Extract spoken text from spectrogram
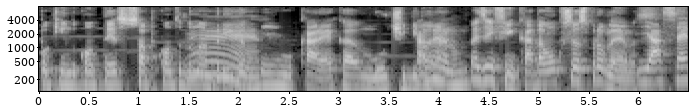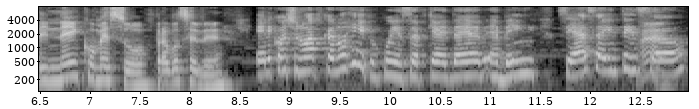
pouquinho do contexto só por conta de uma É. briga com o careca Tá multibilionário. vendo? Mas enfim, cada um com seus problemas. E a série nem começou, pra você ver. Ele continua ficando rico com isso, é porque a ideia é bem. Se essa é a intenção,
